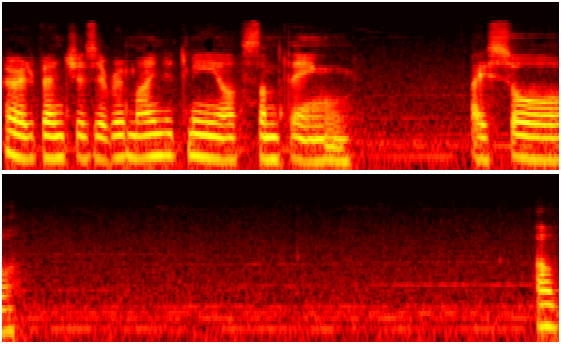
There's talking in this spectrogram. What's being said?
her adventures, it reminded me of something I saw oh,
